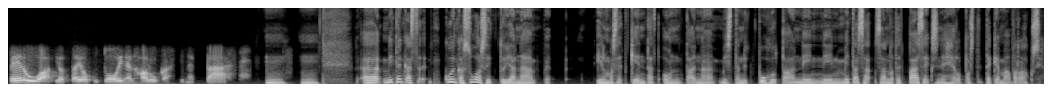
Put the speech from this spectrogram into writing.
perua, jotta joku toinen halukas sinne pääsee. Mm, mm. Äh, mitenkäs, kuinka suosittuja nämä ilmaiset kentät on, tai nämä, mistä nyt puhutaan, niin, niin mitä sä sanot, että pääseekö sinne helposti tekemään varauksia?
